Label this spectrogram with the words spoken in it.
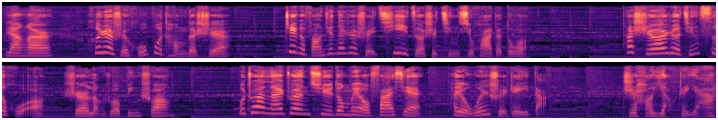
然而和热水壶不同的是，这个房间的热水器则是情绪化的多，它时而热情似火，时而冷若冰霜。我转来转去都没有发现。它有温水这一档，只好咬着牙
